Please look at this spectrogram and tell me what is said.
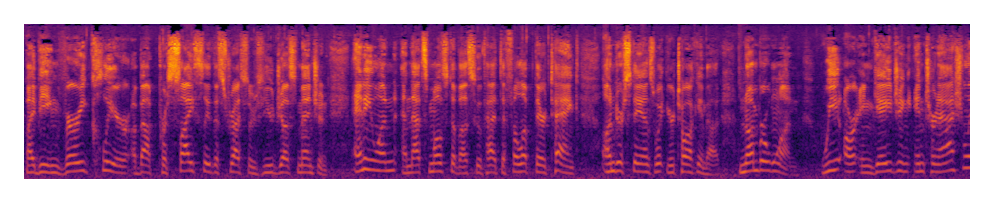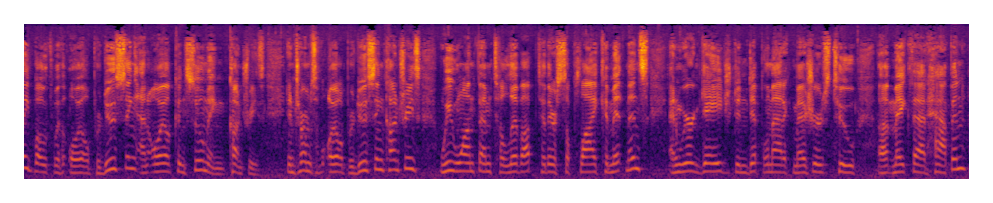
by being very clear about precisely the stressors you just mentioned. Anyone, and that's most of us who've had to fill up their tank, understands what you're talking about. Number one, we are engaging internationally, both with oil producing and oil consuming countries. In terms of oil producing countries, we want them to live up to their supply commitments, and we're engaged in diplomatic measures to uh, make that happen.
